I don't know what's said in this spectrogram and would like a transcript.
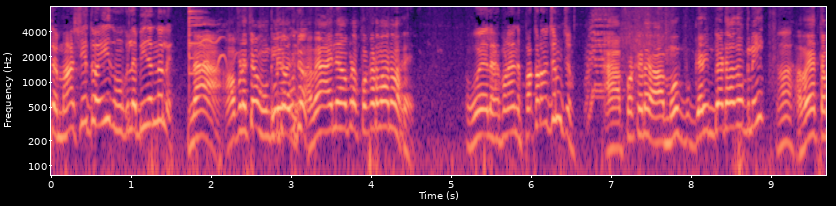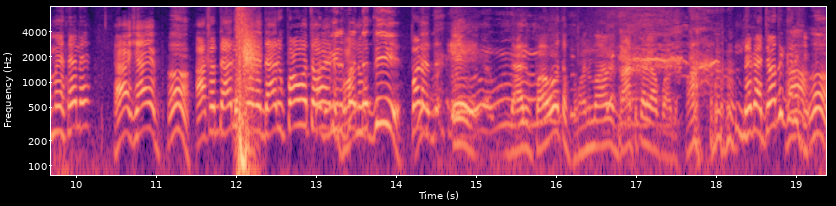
તે માસી તો ઈ જ બીજા ન લે. ના આપણે ચા ઊંઘલી ઉઠો, વાળી. ઉઠો. હવે આને આપણે પકડવાનો છે. ઓય પણ પકડો ચમ ચમ. આ પકડ. આ મો ગરીબ બેઠો હતો કે નહીં? હવે તમે છે ને? હા સાહેબ. આ તો દારૂ પીવે, દારૂ પાવો તો પણ એને નથી. પણ એ દારૂ પાવો તો ફોનમાં આવે વાત કરવા પાડો. લગા જો તો કરી હા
